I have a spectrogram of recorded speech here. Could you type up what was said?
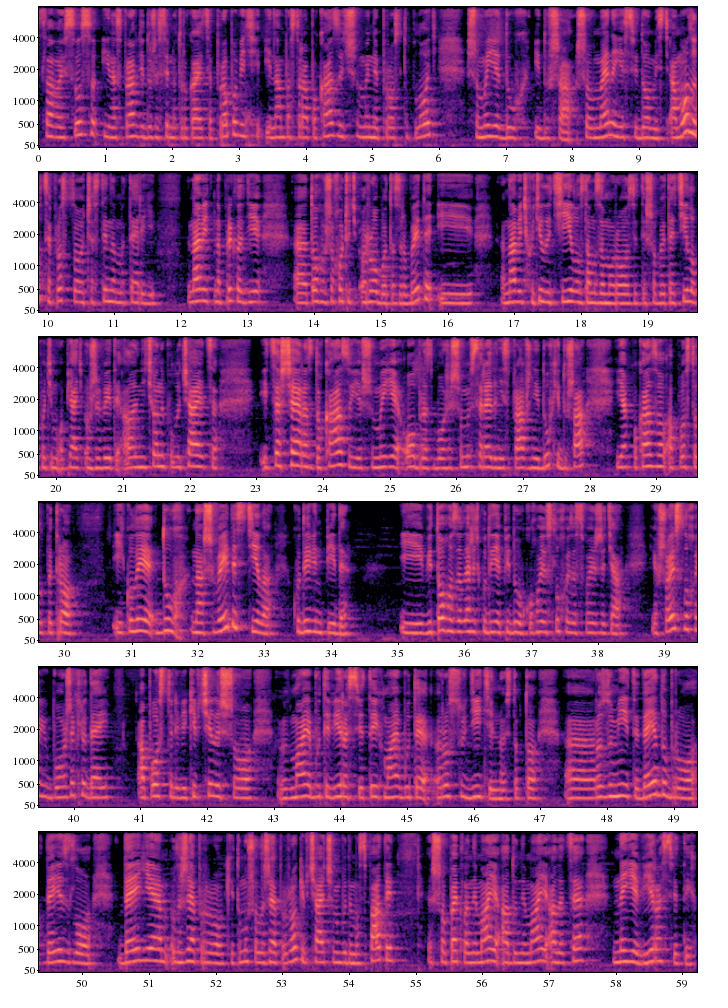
Слава Ісусу! І насправді дуже сильно торкається проповідь, і нам пастора показують, що ми не просто плоть, що ми є дух і душа, що в мене є свідомість, а мозок це просто частина матерії. Навіть на прикладі е, того, що хочуть робота зробити, і навіть хотіли тіло там заморозити, щоб те тіло потім опять оживити, але нічого не виходить. І це ще раз доказує, що ми є образ Божий, що ми всередині справжній дух і душа, як показував апостол Петро. І коли дух наш вийде з тіла, куди він піде? І від того залежить, куди я піду, кого я слухаю за своє життя. Якщо я слухаю Божих людей, апостолів, які вчили, що має бути віра святих, має бути розсудітельність, тобто е, розуміти, де є добро, де є зло, де є лжепророки, тому що лжепророки вчать, що ми будемо спати, що пекла немає, аду немає, але це не є віра святих.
